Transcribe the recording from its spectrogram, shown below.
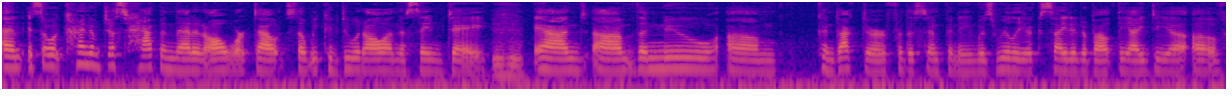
and it, so it kind of just happened that it all worked out so we could do it all on the same day. And um, the new um, conductor for the symphony was really excited about the idea of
